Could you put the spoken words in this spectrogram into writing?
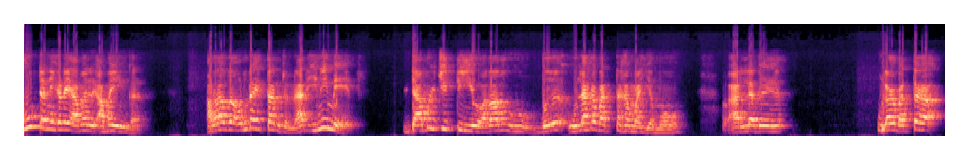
கூட்டணிகளை அமை அமையுங்கள். அதாவது ஒன்றைத்தான் சொன்னார் இனிமேல் டபுள் அதாவது உ- உலக வர்த்தக மையமோ அல்லது உலக வர்த்தக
